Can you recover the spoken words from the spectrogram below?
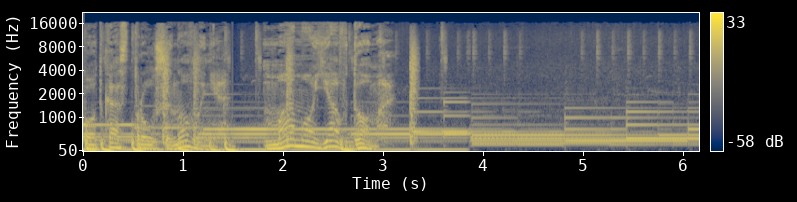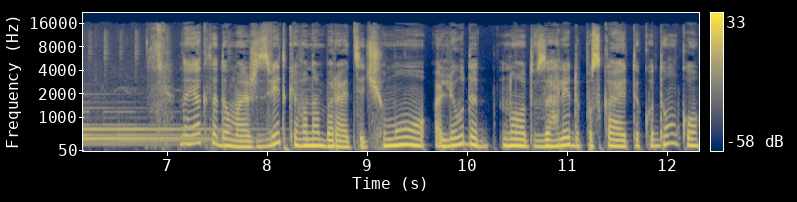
Подкаст про усиновлення Мамо, я вдома. Ну, як ти думаєш, звідки воно береться? Чому люди ну, от взагалі допускають таку думку?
